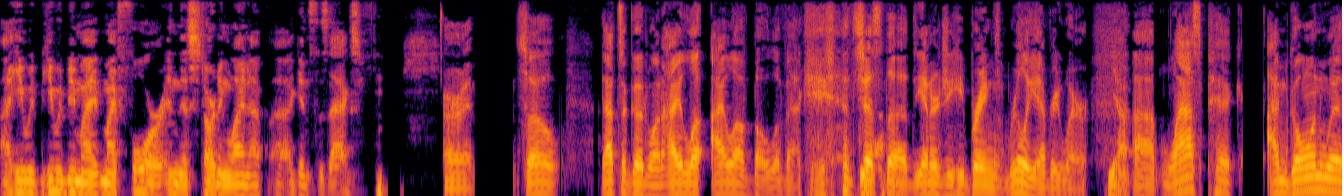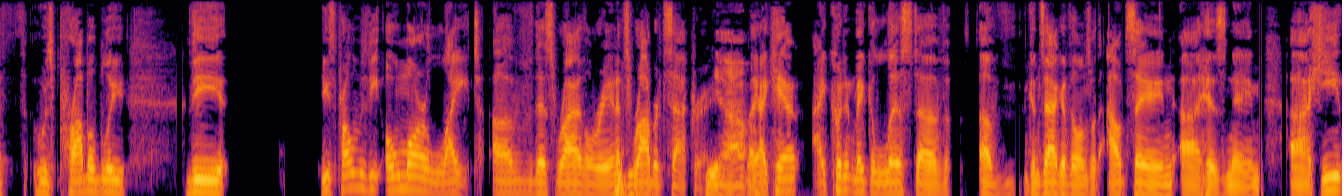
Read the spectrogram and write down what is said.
uh, he would he would be my my four in this starting lineup against the Zags. All right. So that's a good one. I love I love Beau Levesque. It's just yeah. the the energy he brings really everywhere. Yeah. Uh, last pick, I'm going with who's probably the he's probably the Omar Light of this rivalry, and it's mm-hmm. Robert Sacre. Yeah. Like I can't I couldn't make a list of of Gonzaga villains without saying uh, his name. Uh, he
